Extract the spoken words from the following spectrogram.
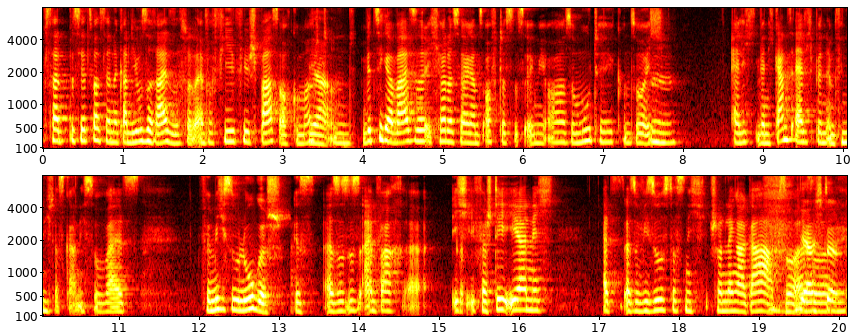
es hat bis jetzt war es ja eine grandiose Reise. Es hat einfach viel, viel Spaß auch gemacht. Ja. Und witzigerweise, ich höre das ja ganz oft, dass es irgendwie, oh, so mutig und so. Ich, mhm. Ehrlich, wenn ich ganz ehrlich bin, empfinde ich das gar nicht so, weil es für mich so logisch ist. Also es ist einfach, äh, ich, ich verstehe eher nicht, als, also wieso es das nicht schon länger gab. So, also, ja, stimmt.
